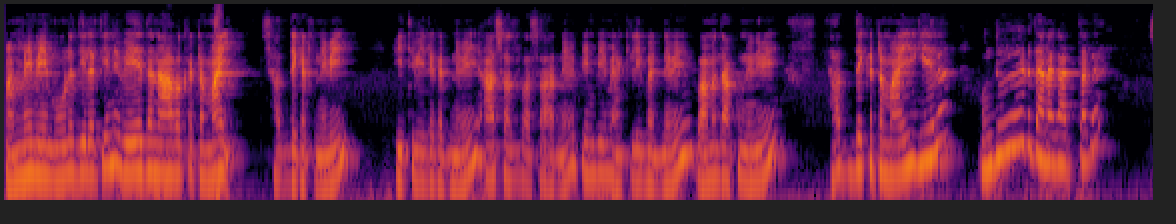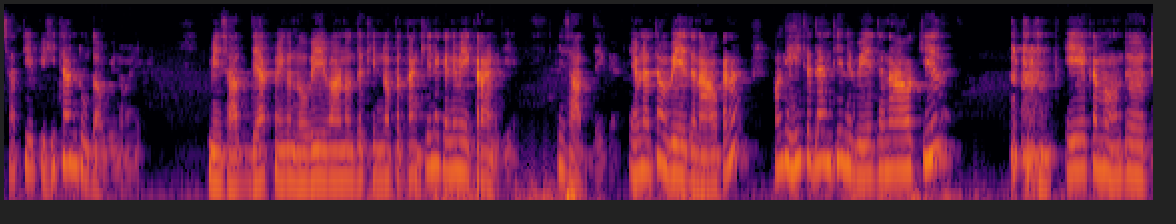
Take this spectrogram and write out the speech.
මම මේ මේ මූණ දීලා තියෙන වේදනාවකටමයි. සද්දයකට නෙවෙයි හිතවිල්ලකට නෙවෙයි ආස්වාද ප්‍රසාර නෙවෙයි පිම්බීම හැකිලිමත් නෙවෙයි වම දකුණ නෙවෙයි. සද්දයකටමයි කියලා හොඳට දැනගත්තට සතිය පිහිටන්න උදව් වෙනවා. මේ සද්දයක් මේක නොවේවා නොදකින් නොපතන් කියන එක නෙමෙයි කරන්න තියෙන්නේ. මේ සද්දයක එහෙම නැත්නම් වේදනාවක නම් මගේ හිත දැන් තියෙන වේදනාව කියලා ඒකම හොඳට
